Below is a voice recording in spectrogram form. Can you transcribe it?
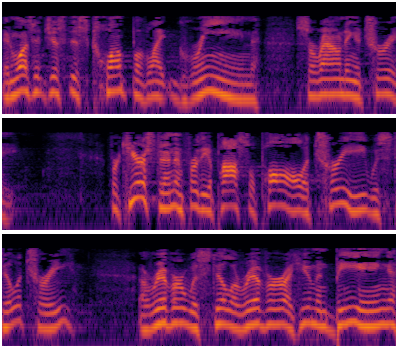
and wasn't just this clump of like green surrounding a tree. For Kirsten and for the Apostle Paul, a tree was still a tree. A river was still a river. A human being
